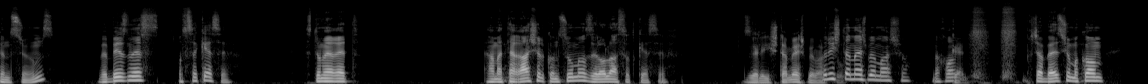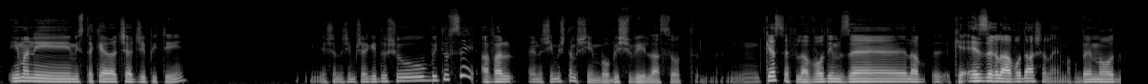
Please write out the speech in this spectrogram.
consumes, ו business עושה כסף. זאת אומרת, המטרה של consumer זה לא לעשות כסף. זה להשתמש במשהו. זה להשתמש במשהו, נכון? כן. עכשיו, באיזשהו מקום, אם אני מסתכל על ChatGPT, יש אנשים שיגידו שהוא B2C, אבל אנשים משתמשים בו בשביל לעשות כסף, לעבוד עם זה לעב- כעזר לעבודה שלהם. הרבה מאוד,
